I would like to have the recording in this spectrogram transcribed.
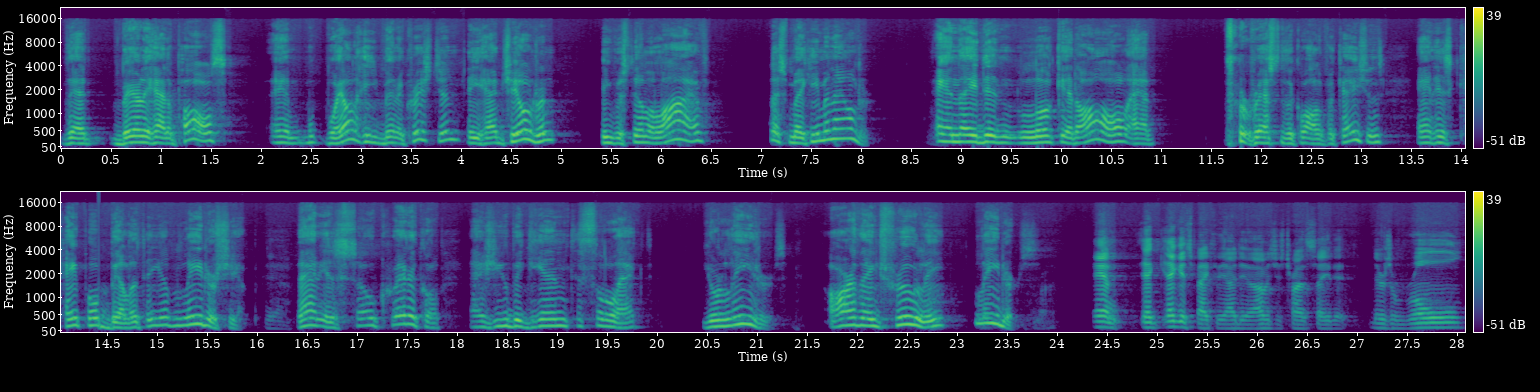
that barely had a pulse. And well, he'd been a Christian, he had children, he was still alive. Let's make him an elder. And they didn't look at all at the rest of the qualifications and his capability of leadership. Yeah. That is so critical as you begin to select your leaders. Are they truly leaders? Right. And it, it gets back to the idea I was just trying to say that there's a role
